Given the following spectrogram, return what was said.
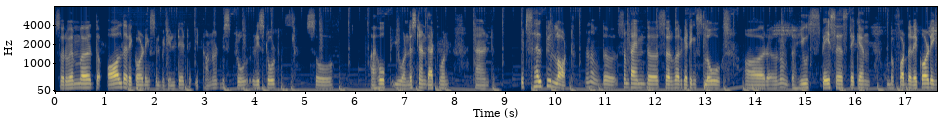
So remember the all the recordings will be deleted. It cannot be restored. So i hope you understand that one. And it's help you a lot you know the sometimes the server getting slow or you know the huge space has taken for the recording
